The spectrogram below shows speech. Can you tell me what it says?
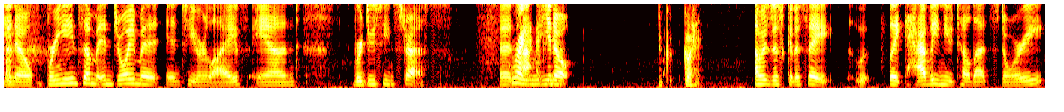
you know bringing some enjoyment into your life and reducing stress. And Right, I- and you you- know, Go ahead. I was just gonna say, like having you tell that story,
